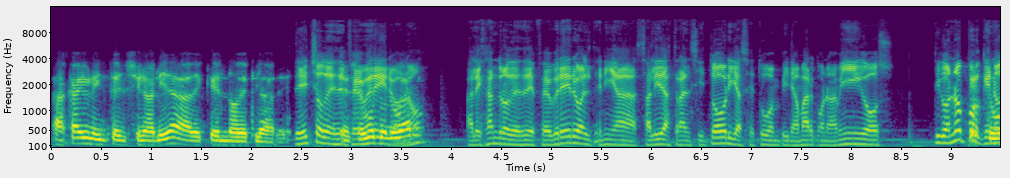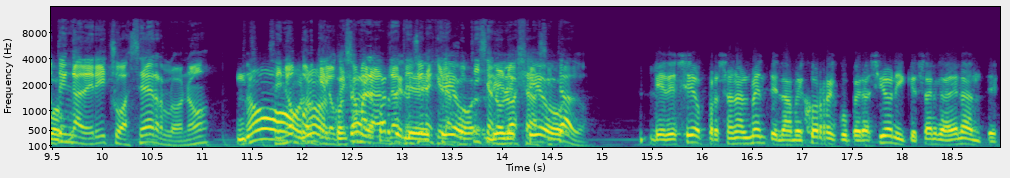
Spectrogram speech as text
acá hay una intencionalidad de que él no declare. De hecho, desde En febrero, lugar- ¿no? Alejandro, desde febrero él tenía salidas transitorias, estuvo en Pinamar con amigos. Digo, no porque no tenga derecho a hacerlo, ¿no? No, Sino porque no, lo que llama la, atención es que la justicia no lo haya citado. Le deseo personalmente la mejor recuperación y que salga adelante.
